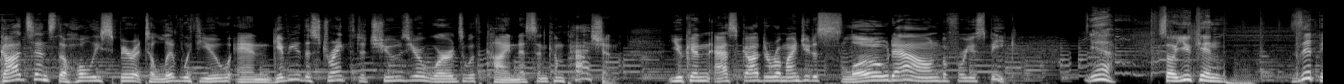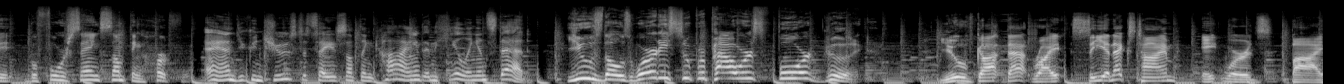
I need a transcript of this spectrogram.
God sends the Holy Spirit to live with you and give you the strength to choose your words with kindness and compassion. You can ask God to remind you to slow down before you speak. Yeah, so you can zip it before saying something hurtful. And you can choose to say something kind and healing instead. Use those wordy superpowers for good. You've got that right. See you next time. Eight words. Bye.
